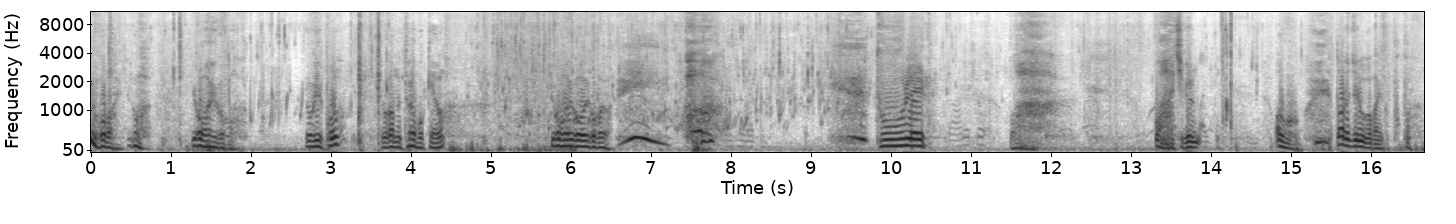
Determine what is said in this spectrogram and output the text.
이거 봐, 이거 봐. 이거 봐, 이거 봐. 여기 있고, 이거 한번 들어볼게요. 이거 봐, 이거, 이거 봐. 둘레. 와, 지금, 어우, 떨어지는 거 봐, 이거 푹푹.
